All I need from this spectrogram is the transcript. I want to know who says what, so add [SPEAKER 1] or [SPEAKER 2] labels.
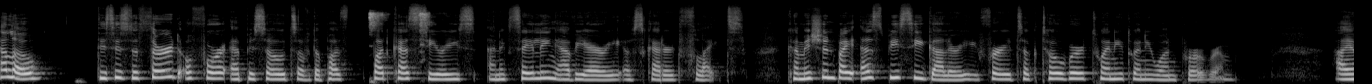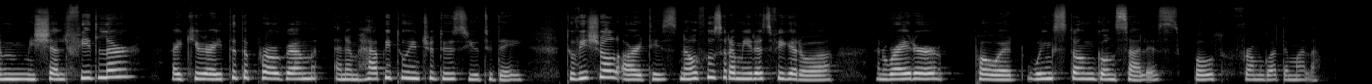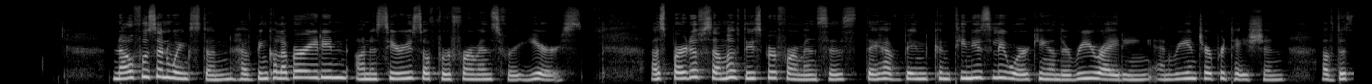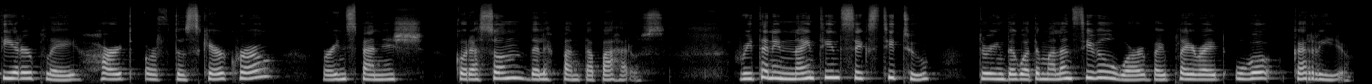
[SPEAKER 1] Hello. This is the third of four episodes of the pod- podcast series An Exhaling Aviary of Scattered Flights, commissioned by SBC Gallery for its October 2021 program. I am Michele Fiedler. I curated the program and I'm happy to introduce you today to visual artist Naufus Ramirez Figueroa and writer poet Wingston Gonzalez, both from Guatemala. Naufus and Wingston have been collaborating on a series of performances for years. As part of some of these performances, they have been continuously working on the rewriting and reinterpretation of the theater play Heart of the Scarecrow, or in Spanish, Corazón del Espantapájaros, written in 1962 during the Guatemalan Civil War by playwright Hugo Carrillo.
